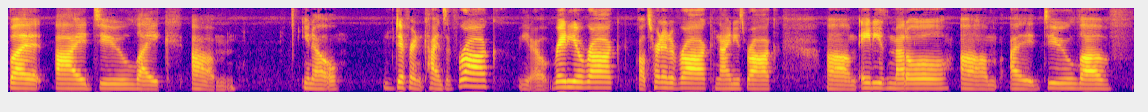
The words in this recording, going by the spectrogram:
but I do like, um, you know, different kinds of rock. You know, radio rock, alternative rock, '90s rock, um, '80s metal. Um, I do love.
